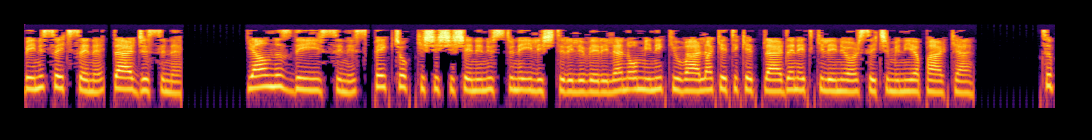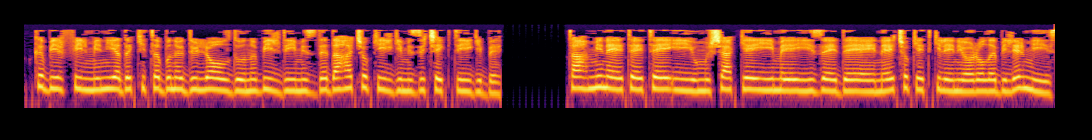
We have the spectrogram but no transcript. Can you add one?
beni seçsene, dercesine. Yalnız değilsiniz, pek çok kişi şişenin üstüne iliştirili verilen o minik yuvarlak etiketlerden etkileniyor seçimini yaparken. Tıpkı bir filmin ya da kitabın ödüllü olduğunu bildiğimizde daha çok ilgimizi çektiği gibi. Tahmin ETTİ yumuşak GİMİZDEN çok etkileniyor olabilir miyiz?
